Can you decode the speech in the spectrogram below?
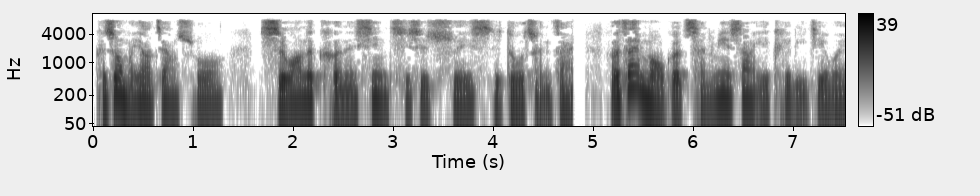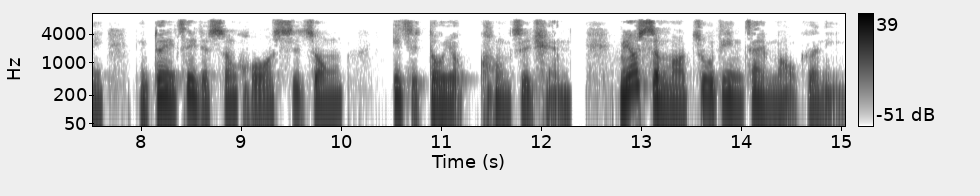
可是我们要这样说，死亡的可能性其实随时都存在。而在某个层面上，也可以理解为你对自己的生活始终一直都有控制权。没有什么注定在某个你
